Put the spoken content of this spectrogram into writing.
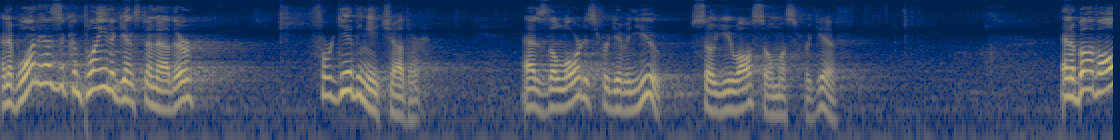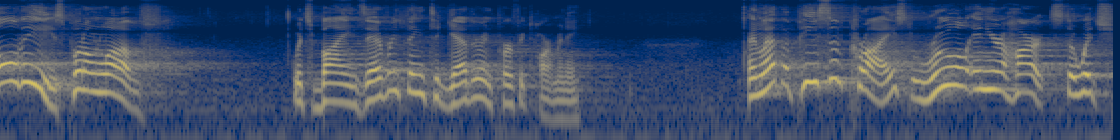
And if one has a complaint against another, forgiving each other. As the Lord has forgiven you, so you also must forgive. And above all these, put on love, which binds everything together in perfect harmony. And let the peace of Christ rule in your hearts, to which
